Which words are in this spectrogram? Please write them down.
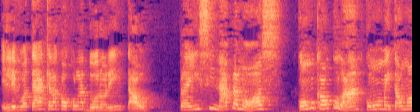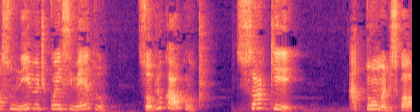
Ele levou até aquela calculadora oriental para ensinar para nós como calcular, como aumentar o nosso nível de conhecimento sobre o cálculo. Só que a turma de escola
